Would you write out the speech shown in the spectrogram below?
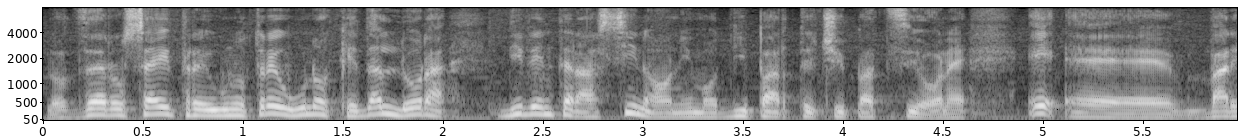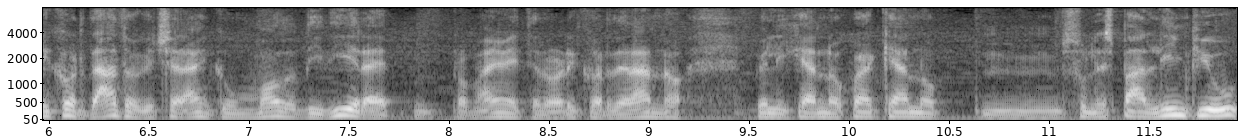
lo 063131, che da allora diventerà sinonimo di partecipazione e eh, va ricordato che c'era anche un modo di dire, probabilmente lo ricorderanno quelli che hanno qualche anno mh, sulle spalle in più,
